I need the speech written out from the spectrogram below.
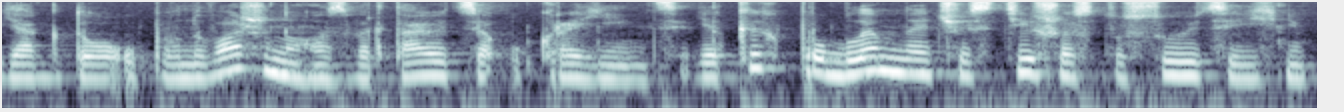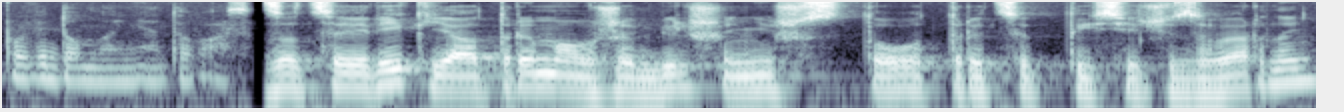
як до уповноваженого, звертаються українці. Яких проблем найчастіше стосуються їхні повідомлення до вас? За цей рік я отримав вже більше ніж 130 тисяч звернень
